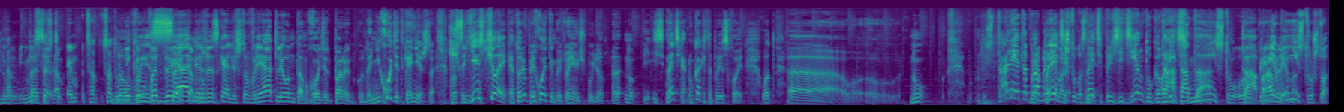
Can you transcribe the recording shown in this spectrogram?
там, министр, там, эм, со- сотрудник Но вы МВД. сами там, ну, же сказали, что вряд ли он там ходит по рынку. Да не ходит, конечно. Просто есть человек, который приходит и говорит, Владимир Путин, э, ну, и- и знаете как, ну как это происходит? Вот, э, ну, То есть, да ли это проблема, чтобы, знаете, президенту говорить Да-да-да. министру, Да, э, премьер-министру, что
